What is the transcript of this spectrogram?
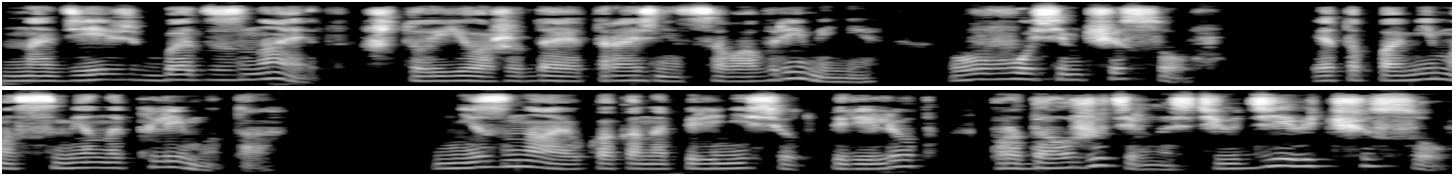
Надеюсь, Бет знает, что ее ожидает разница во времени в восемь часов. Это помимо смены климата. Не знаю, как она перенесет перелет продолжительностью девять часов.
